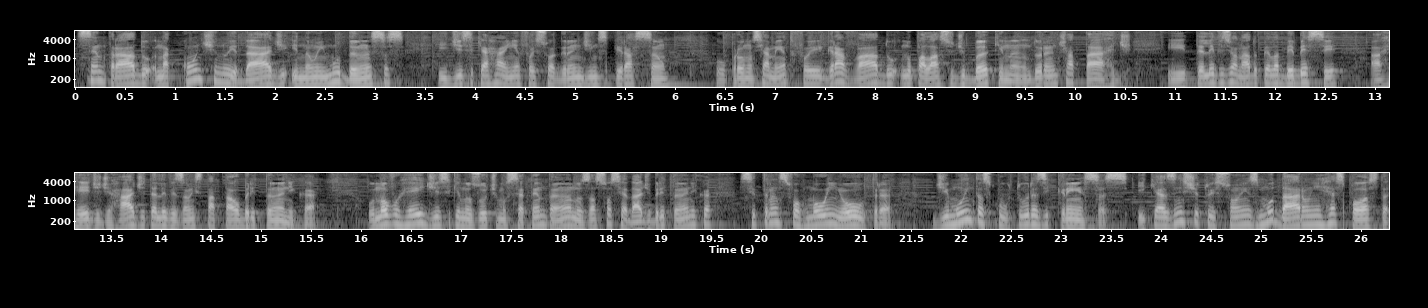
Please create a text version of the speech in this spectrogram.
centrado na continuidade e não em mudanças e disse que a rainha foi sua grande inspiração. O pronunciamento foi gravado no Palácio de Buckingham durante a tarde e televisionado pela BBC a rede de rádio e televisão estatal britânica. O novo rei disse que nos últimos 70 anos a sociedade britânica se transformou em outra, de muitas culturas e crenças, e que as instituições mudaram em resposta,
